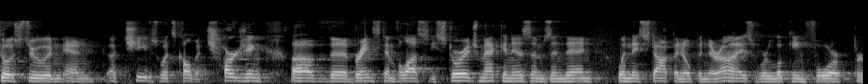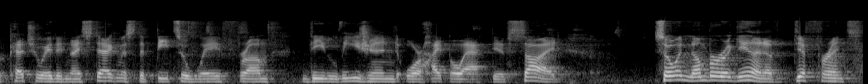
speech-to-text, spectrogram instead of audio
goes through and, and, achieves what's called a charging of the brainstem velocity storage mechanisms. And then when they stop and open their eyes, we're looking for perpetuated nystagmus that beats away from the lesioned or hypoactive side. So, a number again of different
